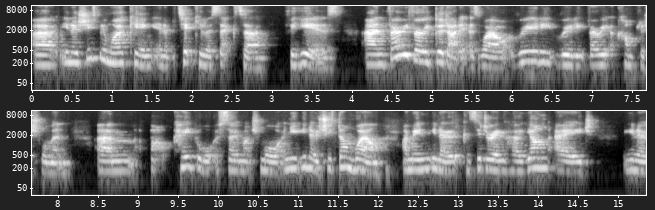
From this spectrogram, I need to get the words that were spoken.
uh, you know, she's been working in a particular sector for years and very, very good at it as well. Really, really very accomplished woman. Um, but capable of so much more. And you, you know, she's done well. I mean, you know, considering her young age, you know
